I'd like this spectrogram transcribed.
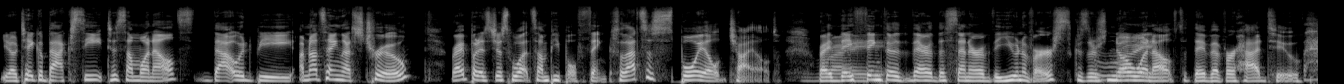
you know take a back seat to someone else. That would be i'm not saying that's true right but it's just what some people think so that's a spoiled child right, they think they're they're the center of the universe because there's no one else that they've ever had to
